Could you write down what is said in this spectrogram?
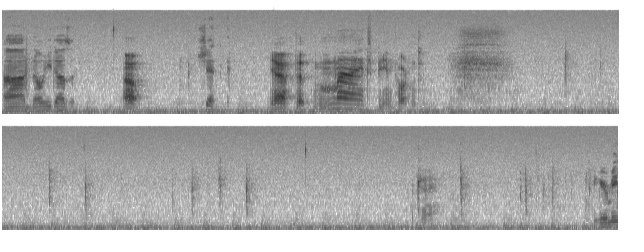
Uh, no, he doesn't. Oh, Shit. yeah, that might be important. Okay, You hear me?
